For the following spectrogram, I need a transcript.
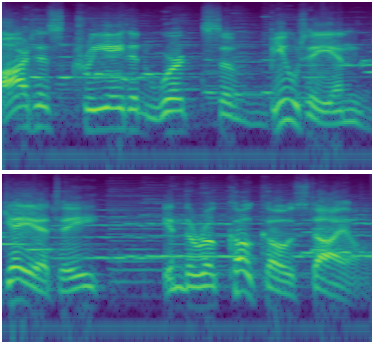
artists created works of beauty and gaiety in the Rococo style.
